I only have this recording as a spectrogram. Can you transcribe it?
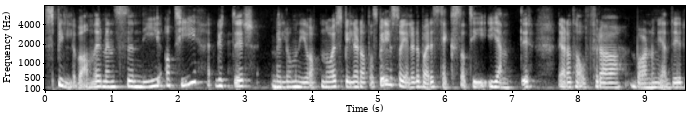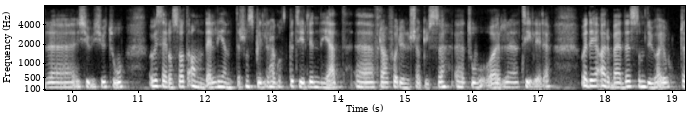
spillevaner, mens ni av ti gutter mellom 9 og 18 år spiller dataspill, så gjelder det bare 6 av 10 jenter. Det er da tall fra Barn og medier 2022. Eh, og vi ser også at andelen jenter som spiller har gått betydelig ned eh, fra forrige undersøkelse eh, to år tidligere. Og i det arbeidet som du har gjort,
